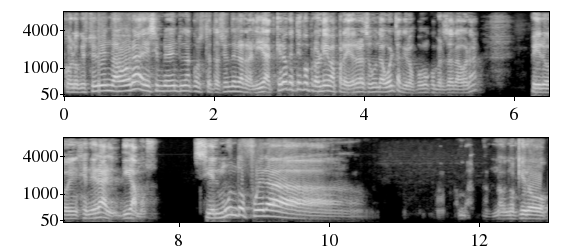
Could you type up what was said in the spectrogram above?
con lo que estoy viendo ahora es simplemente una constatación de la realidad. Creo que tengo problemas para llegar a la segunda vuelta, que lo podemos conversar ahora, pero en general, digamos, si el mundo fuera no, no quiero,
